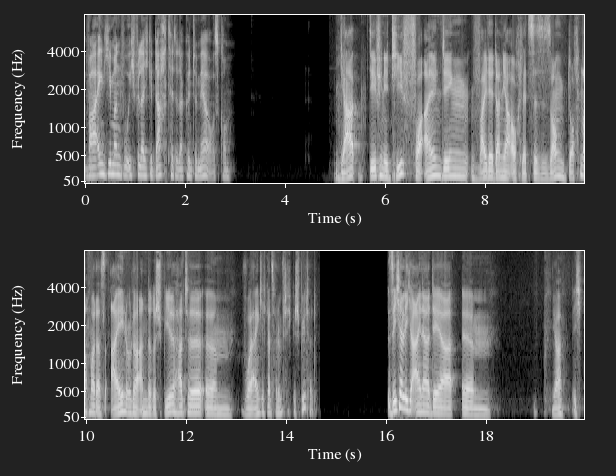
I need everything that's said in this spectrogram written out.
war eigentlich jemand, wo ich vielleicht gedacht hätte, da könnte mehr rauskommen. Ja, definitiv. Vor allen Dingen, weil der dann ja auch letzte Saison doch noch mal das ein oder andere Spiel hatte, ähm, wo er eigentlich ganz vernünftig gespielt hat. sicherlich einer der, ähm, ja, ich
